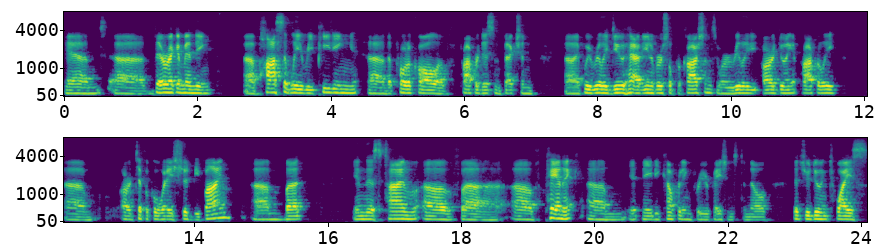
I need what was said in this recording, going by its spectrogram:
And uh, they're recommending uh, possibly repeating uh, the protocol of proper disinfection uh, if we really do have universal precautions and we really are doing it properly um, our typical way should be fine. Um, but in this time of, uh, of panic, um, it may be comforting for your patients to know that you're doing twice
